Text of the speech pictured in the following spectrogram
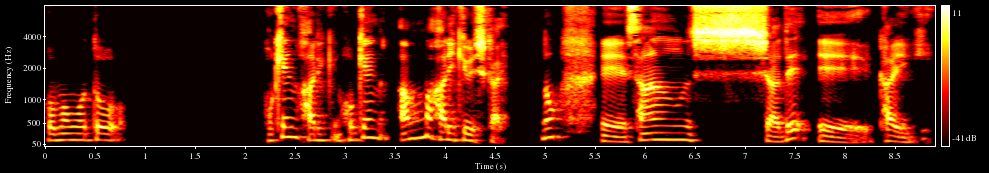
熊本、保健ハリ、保健アンマハリキュー師会の、えー、3社で、えー会議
